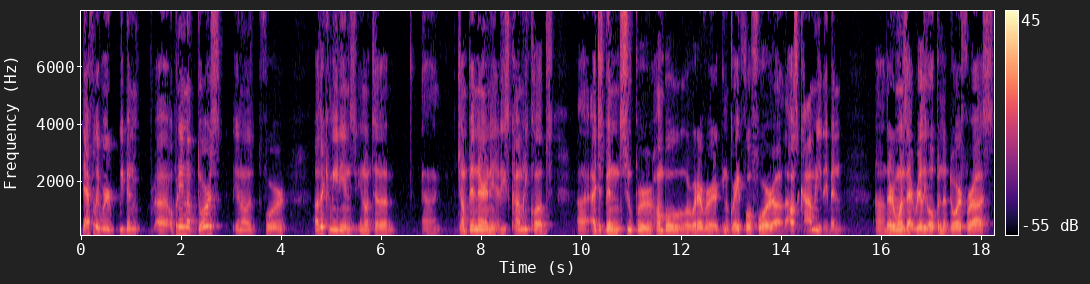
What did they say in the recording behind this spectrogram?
definitely we're we've been uh, opening up doors, you know, for other comedians, you know, to uh, jump in there in these comedy clubs. Uh, I just been super humble or whatever, you know, grateful for uh, the House of Comedy. They've been uh, they're the ones that really opened the door for us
